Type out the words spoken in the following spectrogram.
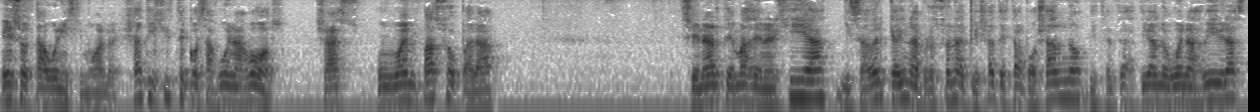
Eso está buenísimo, Ale. Ya te dijiste cosas buenas vos. Ya es un buen paso para llenarte más de energía y saber que hay una persona que ya te está apoyando y te está tirando buenas vibras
